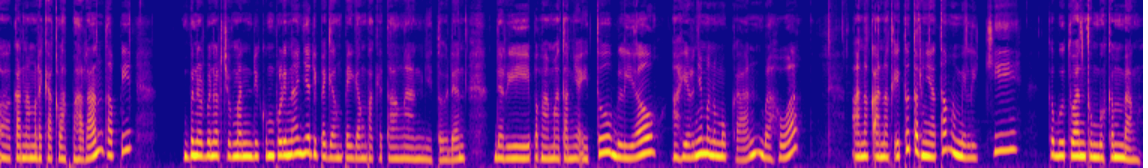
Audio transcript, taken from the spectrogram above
uh, karena mereka kelaparan tapi benar-benar cuman dikumpulin aja dipegang-pegang pakai tangan gitu dan dari pengamatannya itu beliau akhirnya menemukan bahwa anak-anak itu ternyata memiliki kebutuhan tumbuh kembang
